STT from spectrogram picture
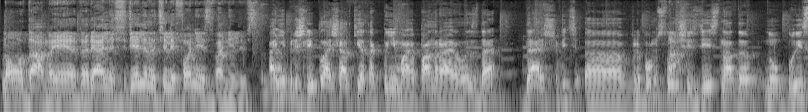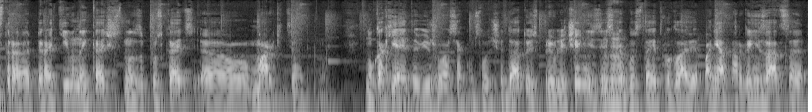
Ну да, мы реально сидели на телефоне и звонили всем. Они пришли, площадке, я так понимаю, понравилось, да? Дальше, ведь э, в любом случае здесь надо, ну, быстро, оперативно и качественно запускать э, маркетинг. Ну, как я это вижу, во всяком случае, да? То есть привлечение здесь mm-hmm. как бы стоит во главе. Понятно, организация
